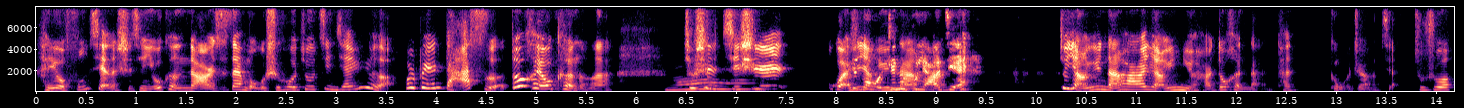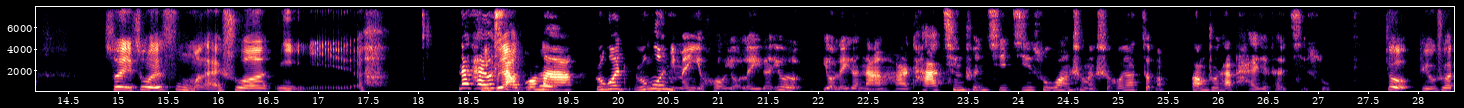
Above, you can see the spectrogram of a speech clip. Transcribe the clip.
很有风险的事情。有可能你的儿子在某个时候就进监狱了，或者被人打死了，都很有可能啊。就是其实不管是养育男孩，就养育男孩和养育女孩都很难。他跟我这样讲，就说，所以作为父母来说，你那他有想过吗？如果如果你们以后有了一个又有了一个男孩，他青春期激素旺盛的时候要怎么？帮助他排解他的激素，就比如说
